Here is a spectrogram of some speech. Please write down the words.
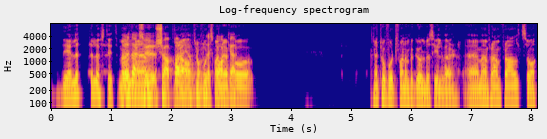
Det är lite lustigt. Men, är det dags eh, att köpa nej, då, jag tror om det fortfarande skakar? på Jag tror fortfarande på guld och silver. Eh, Men framförallt så,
